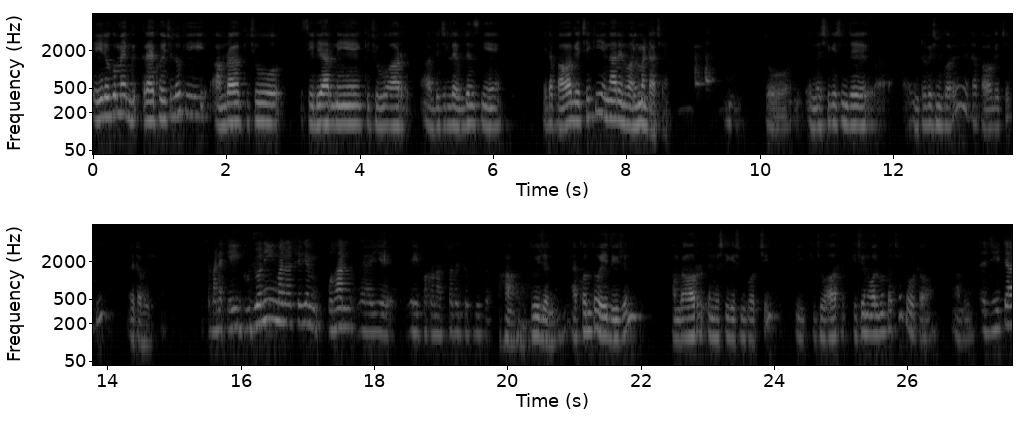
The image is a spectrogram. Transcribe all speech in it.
এই রকমের ক্র্যাক হয়েছিল কি আমরা কিছু সিডিআর নিয়ে কিছু আর ডিজিটাল এভিডেন্স নিয়ে এটা পাওয়া গেছে কি? এনার ইনভলভমেন্ট আছে। তো ইনভেস্টিগেশন যে ইন্টারোগেশন করে এটা পাওয়া গেছে কি এটা হয়েছিল। মানে এই দুজনেই মানে হচ্ছে গিয়ে প্রধান ইয়ে এই ঘটনার সাথে জড়িত? হ্যাঁ দুইজন। এখন তো এই দুইজন। আমরা আর ইনভেস্টিগেশন করছি কি কিছু আর কিছু ইনভলভমেন্ট আছে তো ওটা আমি যেটা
